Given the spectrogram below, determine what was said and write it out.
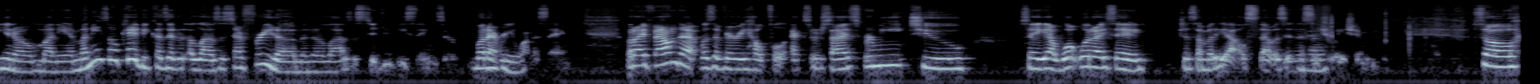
you know money and money's okay because it allows us to have freedom and it allows us to do these things or whatever you mm-hmm. want to say but i found that was a very helpful exercise for me to say yeah what would i say to somebody else that was in the yeah. situation so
